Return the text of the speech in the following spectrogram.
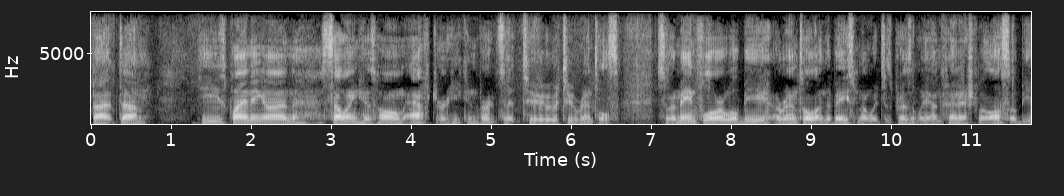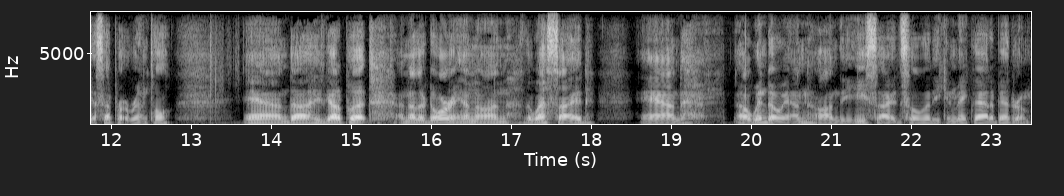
but um, he's planning on selling his home after he converts it to two rentals. So the main floor will be a rental, and the basement, which is presently unfinished, will also be a separate rental. And uh, he's got to put another door in on the west side and a window in on the east side so that he can make that a bedroom.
